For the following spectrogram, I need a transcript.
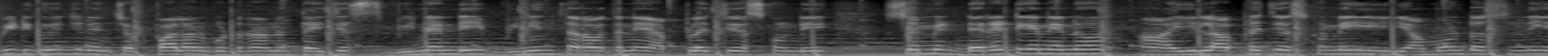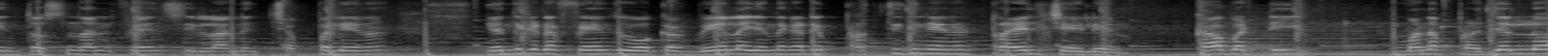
వీటి గురించి నేను చెప్పాలనుకుంటున్నాను దయచేసి వినండి. వినిన తర్వాతనే అప్లై చేసుకోండి. సో మీరు డైరెక్ట్గా నేను ఇలా అప్లై చేసుకోండి ఈ అమౌంట్ వస్తుంది ఇంత వస్తుందని ఫ్రెండ్స్ ఇలా నేను చెప్పలేను. ఎందుకంటే ఫ్రెండ్స్ ఒకవేళ ఎందుకంటే ప్రతిదీ నేను ట్రయల్ చేయలేను. కాబట్టి మన ప్రజల్లో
